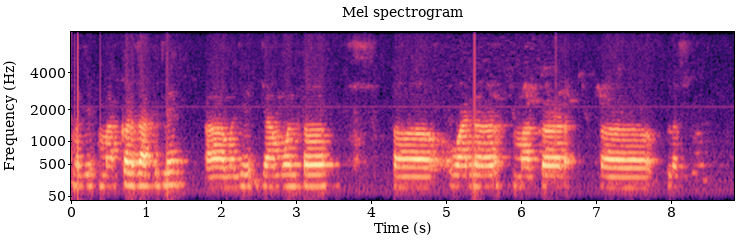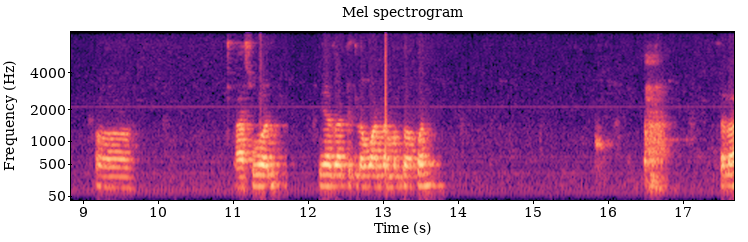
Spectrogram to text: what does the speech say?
म्हणजे माकड जातीतले म्हणजे जामवंत अं, वानर माकड प्लस अस्वल या जातीतलं वानर म्हणतो आपण. चला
